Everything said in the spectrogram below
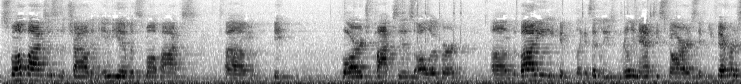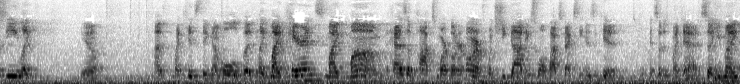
smallpox, this is a child in India with smallpox. Um, it, large poxes all over um, the body. It could, like I said, leaves really nasty scars. If you've ever seen, like, you know, I, my kids think I'm old, but like my parents, my mom has a pox mark on her arm when she got a smallpox vaccine as a kid, and so does my dad. So you might,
